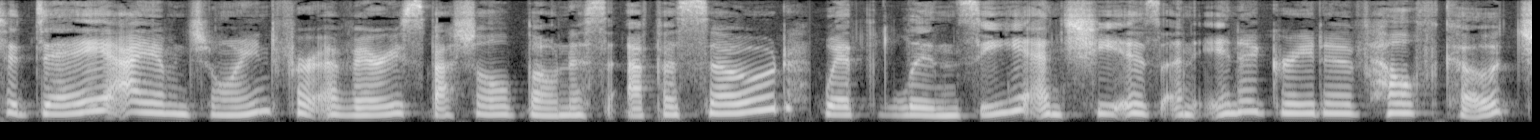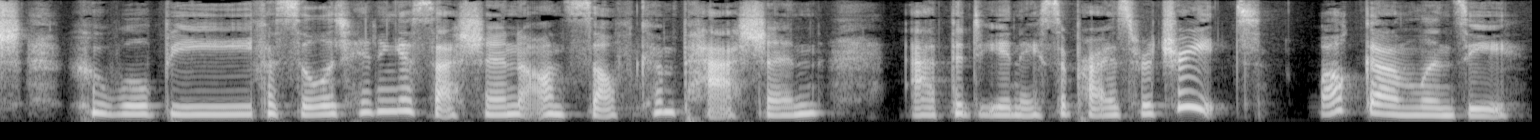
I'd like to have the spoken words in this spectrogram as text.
Today, I am joined for a very special bonus episode with Lindsay, and she is an integrative health coach who will be facilitating a session on self compassion at the DNA Surprise Retreat. Welcome, Lindsay.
